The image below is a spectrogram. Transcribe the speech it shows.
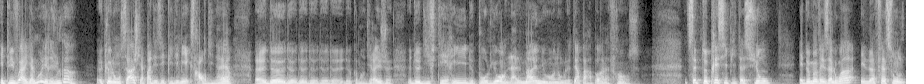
Et puis voir également les résultats. Euh, que l'on sache, il n'y a pas des épidémies extraordinaires euh, de, comment dirais-je, de diphtérie, de polio en Allemagne ou en Angleterre par rapport à la France. Cette précipitation est de mauvaise aloi et la façon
